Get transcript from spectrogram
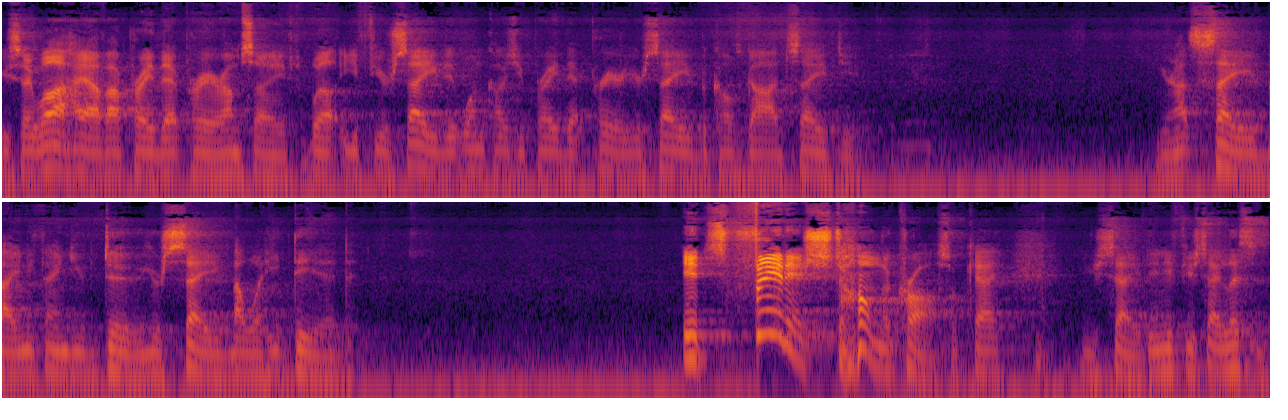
You say, Well, I have. I prayed that prayer. I'm saved. Well, if you're saved, it wasn't because you prayed that prayer. You're saved because God saved you. You're not saved by anything you do, you're saved by what He did. It's finished on the cross, okay? You're saved. And if you say, listen,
